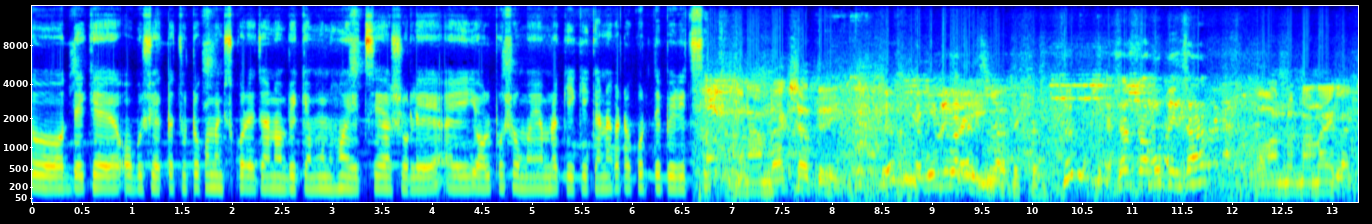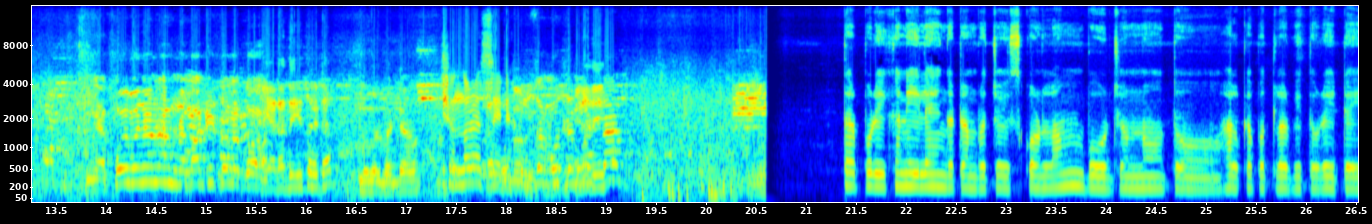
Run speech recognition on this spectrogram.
তো দেখে অবশ্যই একটা ছোট কমেন্টস করে জানাবে কেমন হয়েছে আসলে। এই অল্প সময়ে আমরা কি কি কেনাকাটা করতে পেরেছি। মানে আমরা ও আমরা নানাই লাগে। কইবে না আমরা মাটির তলে এটা দেখি তো এটা। গুগল পে দাও সুন্দর আছে তারপরে এখানে এই লেহেঙ্গাটা আমরা চয়েস করলাম। বউর জন্য তো হালকা পাতলার ভিতরে এটাই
